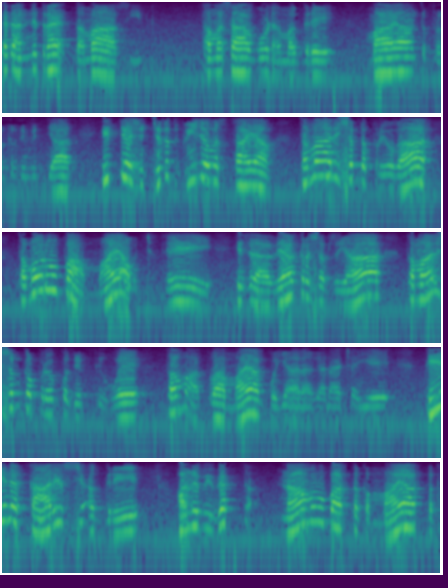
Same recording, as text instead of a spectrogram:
कहते अन्यत्र है, तमसा। गुण अग्रे मायांत प्रकृति विद्या जगत बीज अवस्थायाम तमारी शब्द प्रयोगात। तमोरूपा माया उच्चते इस व्याकृत शब्द यहाँ तमारी शब्द का प्रयोग को देखते हुए तम अथवा माया को यहाँ जाना चाहिए। तीन कार्य से अग्रे अनभिव्यक्त नाम रूपात्मक मायात्मक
